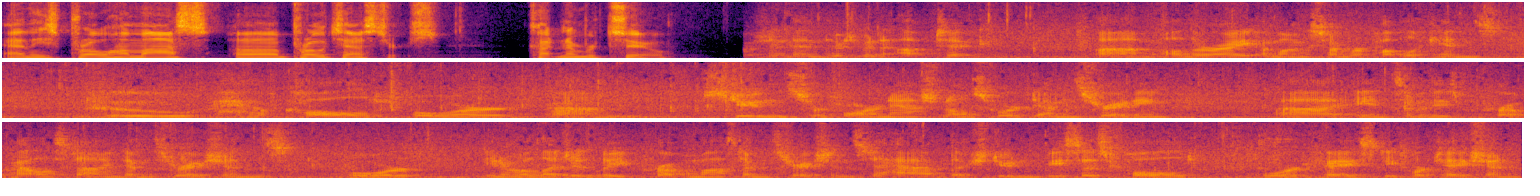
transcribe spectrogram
and these pro Hamas uh, protesters. Cut number two. And then there's been an uptick um, on the right among some Republicans who have called for um, students or foreign nationals who are demonstrating uh, in some of these pro-Palestine demonstrations or, you know, allegedly pro-Hamas demonstrations to have their student visas pulled or to face deportation.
